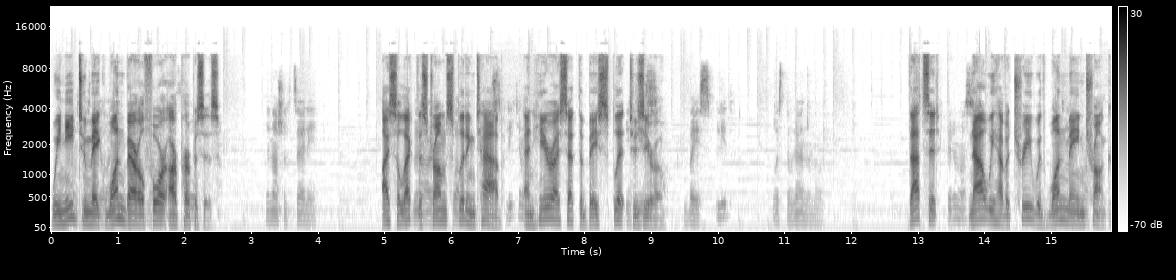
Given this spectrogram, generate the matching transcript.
We need to make one barrel for our purposes. I select the strum splitting tab, and here I set the base split to 0. That's it. Now we have a tree with one main trunk.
